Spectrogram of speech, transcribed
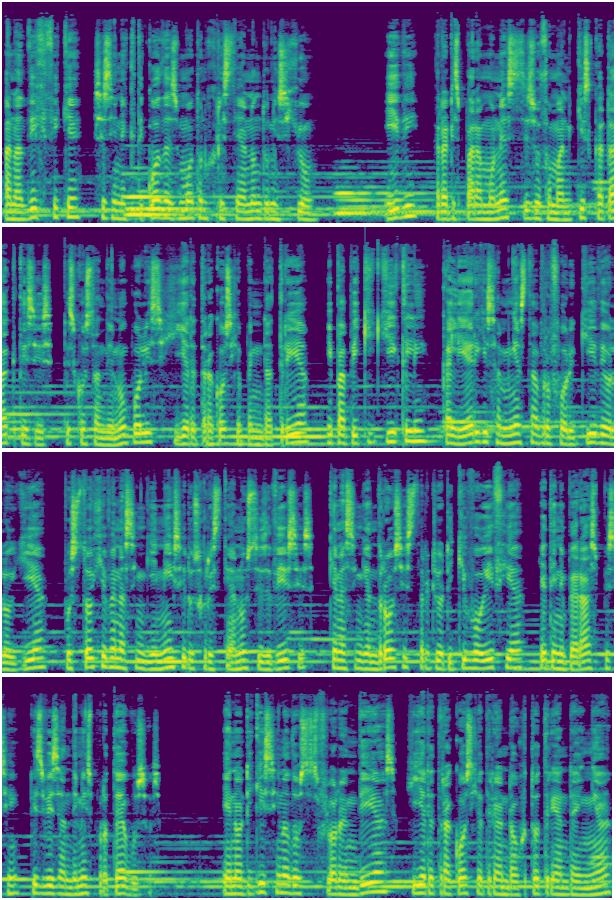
αναδείχθηκε σε συνεκτικό δεσμό των χριστιανών του νησιού. Ήδη κατά τις παραμονές της Οθωμανικής κατάκτησης της Κωνσταντινούπολης 1453, οι παπικοί κύκλοι καλλιέργησαν μια σταυροφορική ιδεολογία που στόχευε να συγκινήσει τους χριστιανούς της Δύσης και να συγκεντρώσει στρατιωτική βοήθεια για την υπεράσπιση της Βυζαντινής πρωτεύουσας. Η Ενωτική Σύνοδος της Φλωρεντίας 1438-39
